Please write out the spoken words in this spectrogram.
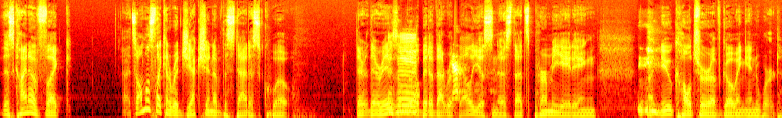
this kind of like it's almost like a rejection of the status quo. There there is mm-hmm. a little bit of that rebelliousness that's permeating a new culture of going inward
